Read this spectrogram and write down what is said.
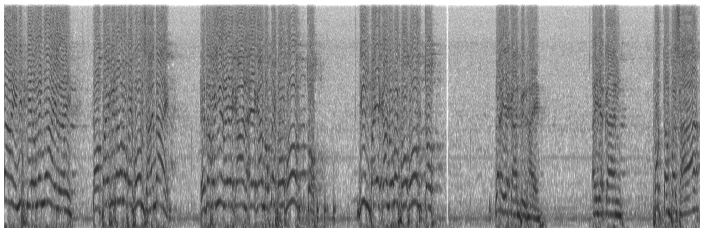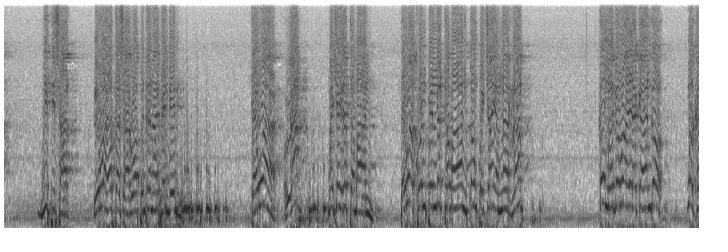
ง่ายๆนิดเดียวง่ายๆเลย ต่อไปพี่น้องก็ไปฟ้องศาลได้ แต่ถ้าไปยื่นอายการอายการบอกไม่พอฟ้องจบ ยื่นไปอายการบอกไม่พอฟ้องจบ และอายการเป็นใครอายการพูดตามภาษานิติศาสตร์ หรือว่ารัฐศาสตร์ว่าเป็นทนายแผ่นดิน แต่ว่ารัฐไม่ใช่รัฐบาล แต่ว่าคนเป็นรัฐบาลต้องไปใช้อำนาจรัฐ ก็เหมือนกับว่าอายการก็เมื่อใคร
